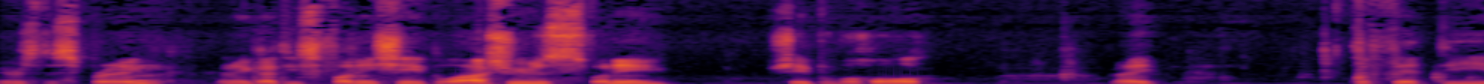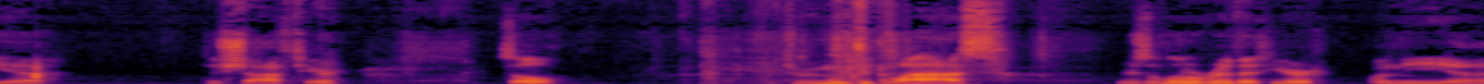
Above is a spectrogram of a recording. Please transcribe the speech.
There's the spring, and I got these funny shaped washers, funny shape of a hole, right? To fit the uh, the shaft here. So to remove the glass, there's a little rivet here on the uh,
